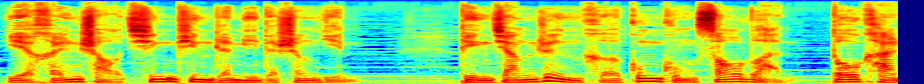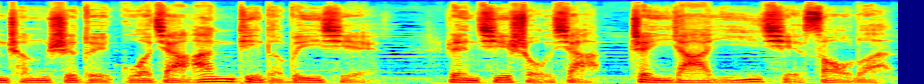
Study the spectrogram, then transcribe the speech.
也很少倾听人民的声音，并将任何公共骚乱都看成是对国家安定的威胁，任其手下镇压一切骚乱。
